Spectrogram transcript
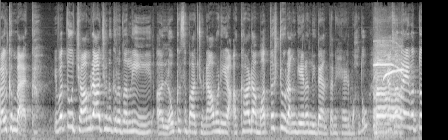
ವೆಲ್ಕಮ್ ಬ್ಯಾಕ್ ಇವತ್ತು ಚಾಮರಾಜನಗರದಲ್ಲಿ ಲೋಕಸಭಾ ಚುನಾವಣೆಯ ಅಖಾಡ ಮತ್ತಷ್ಟು ರಂಗೇರಲಿದೆ ಅಂತಾನೆ ಹೇಳಬಹುದು. ಯಾಕಂದ್ರೆ ಇವತ್ತು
